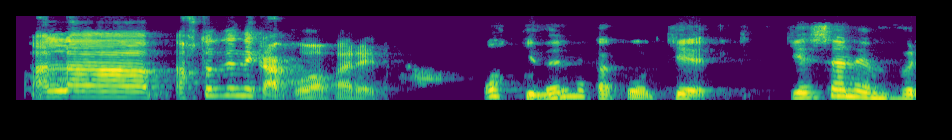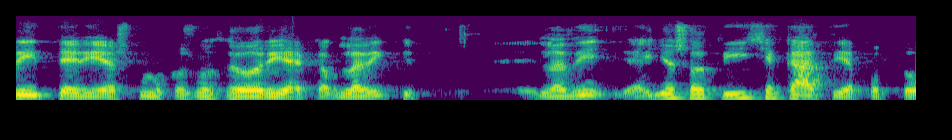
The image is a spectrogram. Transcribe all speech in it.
Αλλά αυτό δεν είναι κακό απαραίτητα. Όχι, δεν είναι κακό. Και, και σαν ευρύτερη ας πούμε, κοσμοθεωρία. Δηλαδή, δηλαδή ένιωσα ότι είχε κάτι από το,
